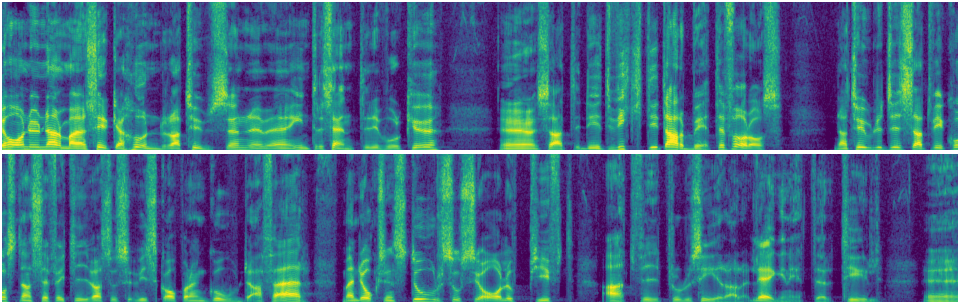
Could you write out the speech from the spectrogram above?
har nu närmare cirka 100 000 intressenter i vår kö. Eh, så att det är ett viktigt arbete för oss. Naturligtvis att vi är kostnadseffektiva så vi skapar en god affär. Men det är också en stor social uppgift att vi producerar lägenheter till eh,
